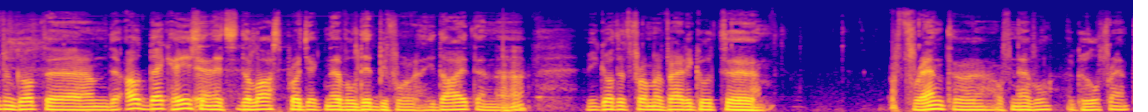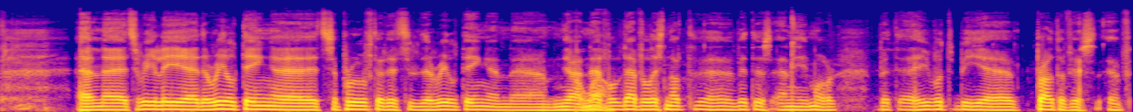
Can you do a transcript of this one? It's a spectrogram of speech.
even got um, the Outback haze, and it's the last project Neville did before he died, and uh, Uh-huh. We got it from a very good uh, friend uh, of Neville, a girlfriend, and uh, it's really uh, the real thing. Uh, it's approved that it's the real thing, and um, yeah, Oh, wow. Neville Neville is not uh, with us anymore, but uh, he would be uh, proud of his of,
